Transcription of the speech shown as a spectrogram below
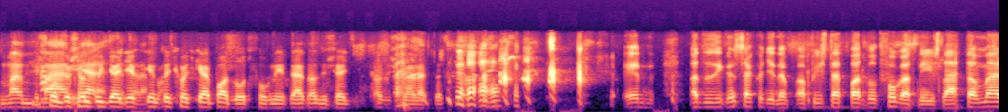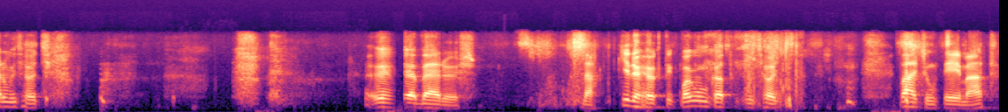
Már, már Pontosan tudja egyébként, telefon. hogy hogy kell padlót fogni, tehát az is egy, az is mellett. Én, az az igazság, hogy én a Pistát padlót fogatni is láttam már, úgyhogy ő erős. Na, kiröhögtük magunkat, úgyhogy váltsunk témát.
